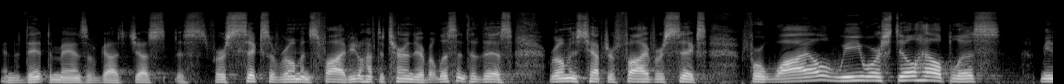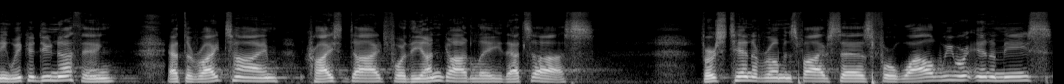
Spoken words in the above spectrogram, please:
and the demands of God's justice. Verse 6 of Romans 5. You don't have to turn there, but listen to this. Romans chapter 5, verse 6. For while we were still helpless, meaning we could do nothing, at the right time, Christ died for the ungodly, that's us. Verse 10 of Romans 5 says, For while we were enemies,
